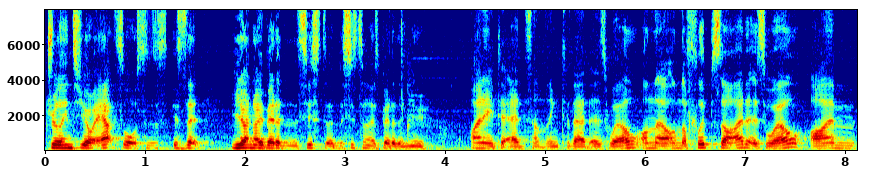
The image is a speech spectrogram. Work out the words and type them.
drill into your outsources is that you don't know better than the system. The system knows better than you. I need to add something to that as well. On the, on the flip side as well, I'm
